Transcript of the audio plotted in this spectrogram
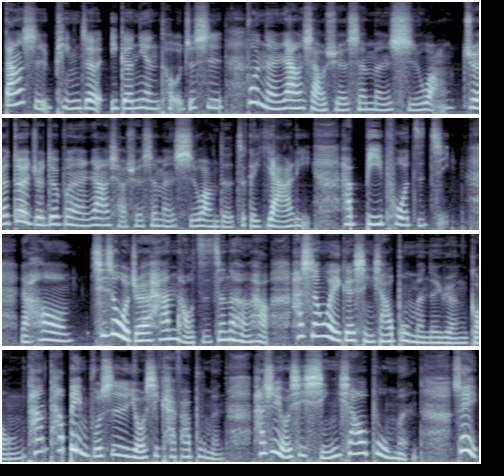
当时凭着一个念头，就是不能让小学生们失望，绝对绝对不能让小学生们失望的这个压力，他逼迫自己。然后，其实我觉得他脑子真的很好。他身为一个行销部门的员工，他他并不是游戏开发部门，他是游戏行销部门，所以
